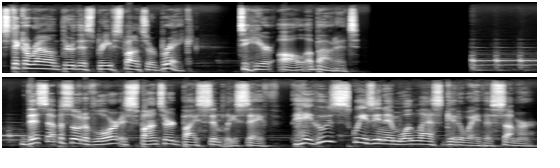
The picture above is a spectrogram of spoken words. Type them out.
Stick around through this brief sponsor break to hear all about it. This episode of Lore is sponsored by SimpliSafe. Hey, who's squeezing in one last getaway this summer?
